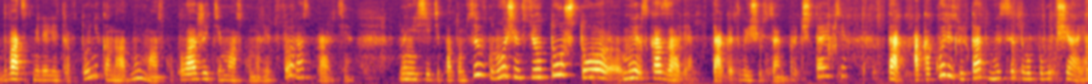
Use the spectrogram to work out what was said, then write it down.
20 мл тоника на одну маску. Положите маску на лицо, расправьте. Нанесите потом сыворотку. Ну, в общем, все то, что мы сказали. Так, это вы еще сами прочитаете. Так, а какой результат мы с этого получаем?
